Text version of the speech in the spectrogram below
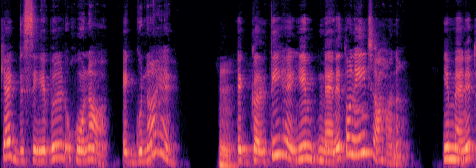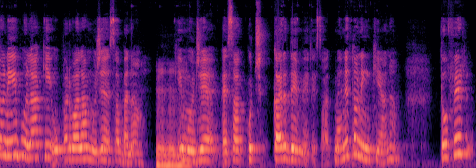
क्या एक डिसेबल्ड होना एक गुना है? हम्म, एक गलती है? ये मैंने तो नहीं चाहा ना। ये मैंने तो नहीं बोला कि ऊपर वाला मुझे ऐसा बना हम्म, हम्म, कि मुझे ऐसा कुछ कर दे मेरे साथ। मैंने तो नहीं किया ना। तो फिर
